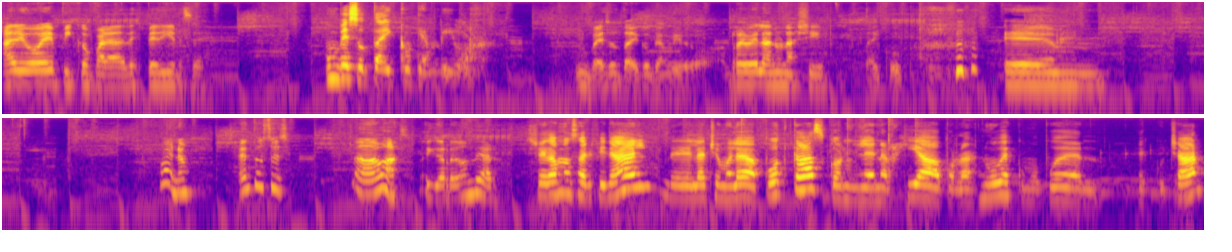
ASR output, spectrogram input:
algo épico para despedirse. Un beso Taiko que en vivo. Un beso, Taiko, que en vivo. Revelan una Jeep, Taiko. Em, bueno, entonces, nada más. Hay que redondear. Llegamos al final de La Chimolada Podcast con la energía por las nubes, como pueden escuchar.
